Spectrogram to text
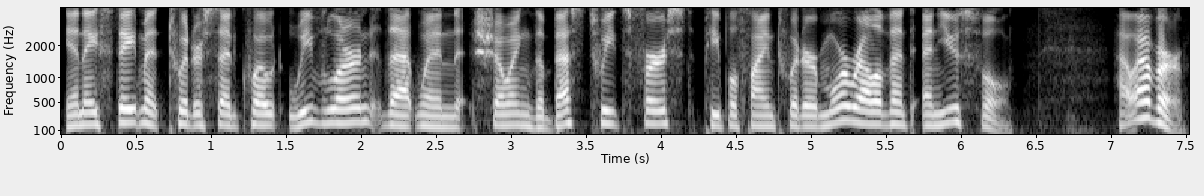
In a statement, Twitter said, quote, We've learned that when showing the best tweets first, people find Twitter more relevant and useful. However,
